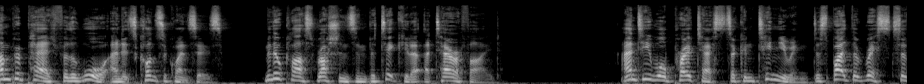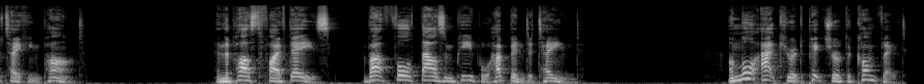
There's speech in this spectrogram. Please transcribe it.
Unprepared for the war and its consequences, middle class Russians in particular are terrified. Anti war protests are continuing despite the risks of taking part. In the past five days, about 4,000 people have been detained. A more accurate picture of the conflict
